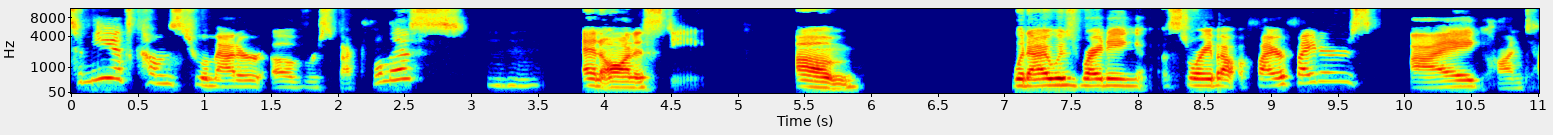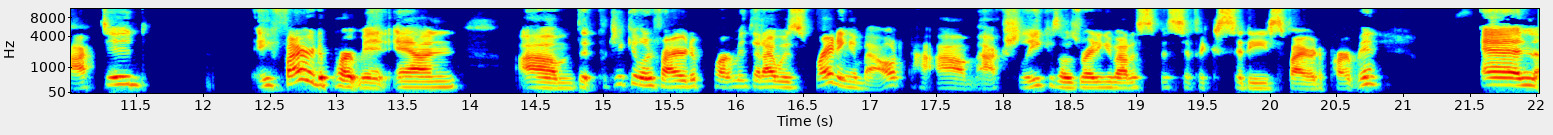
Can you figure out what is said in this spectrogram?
to me it comes to a matter of respectfulness mm-hmm. and honesty. Um when I was writing a story about firefighters, I contacted a fire department and um, the particular fire department that I was writing about, um, actually, because I was writing about a specific city's fire department. And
